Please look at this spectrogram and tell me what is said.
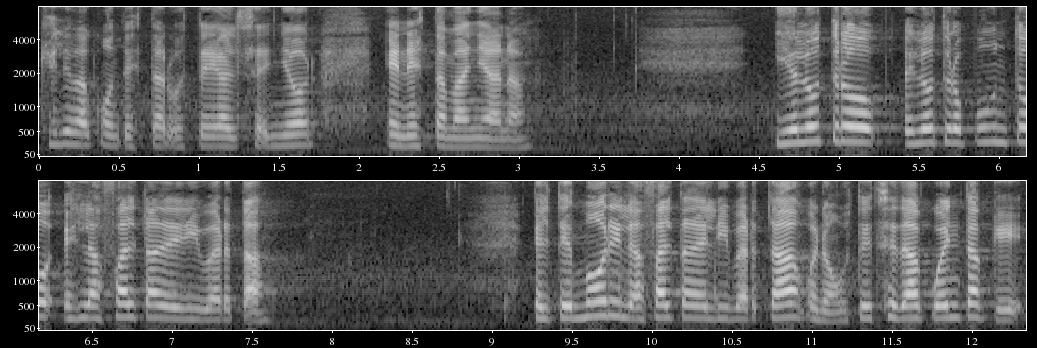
¿Qué le va a contestar usted al Señor en esta mañana? Y el otro, el otro punto es la falta de libertad. El temor y la falta de libertad, bueno, usted se da cuenta que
